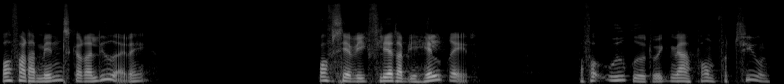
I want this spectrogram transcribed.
Hvorfor er der mennesker, der lider i dag? Hvorfor ser vi ikke flere, der bliver helbredt? Hvorfor udrydder du ikke enhver form for tvivl?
